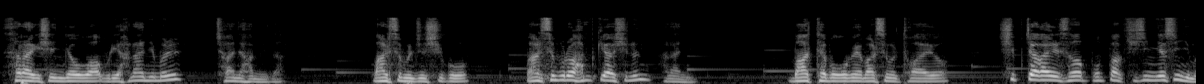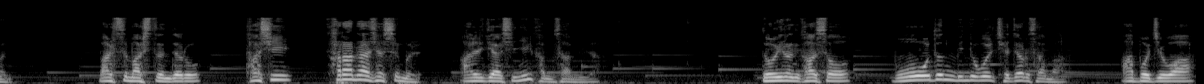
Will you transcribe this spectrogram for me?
살아계신 여호와 우리 하나님을 찬양합니다. 말씀을 주시고 말씀으로 함께 하시는 하나님. 마태복음의 말씀을 통하여 십자가에서 못 박히신 예수님은 말씀하시던 대로 다시 살아나셨음을 알게 하시니 감사합니다. 너희는 가서 모든 민족을 제자로 삼아 아버지와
